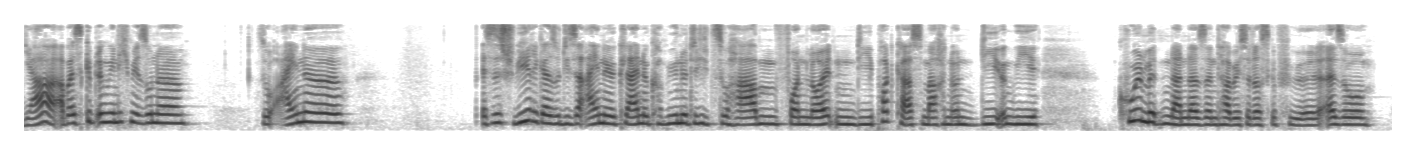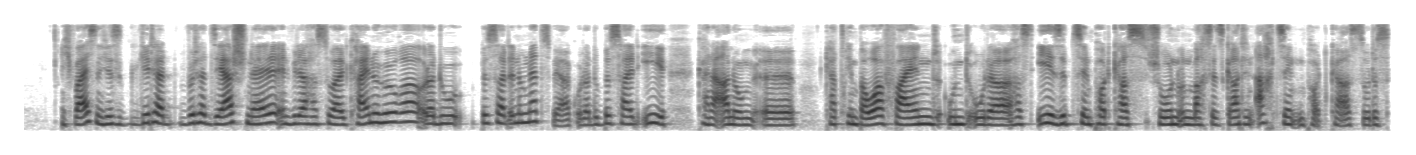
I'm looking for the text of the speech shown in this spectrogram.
ja, aber es gibt irgendwie nicht mehr so eine, so eine, es ist schwieriger, so diese eine kleine Community zu haben von Leuten, die Podcasts machen und die irgendwie cool miteinander sind, habe ich so das Gefühl. Also, ich weiß nicht, es geht halt, wird halt sehr schnell, entweder hast du halt keine Hörer oder du bist halt in einem Netzwerk oder du bist halt eh, keine Ahnung, äh, Katrin Bauerfeind und oder hast eh 17 Podcasts schon und machst jetzt gerade den 18. Podcast. So, das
